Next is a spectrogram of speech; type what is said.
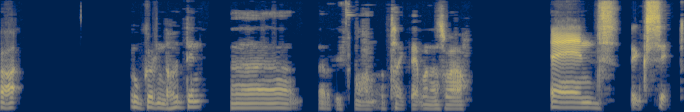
all right, all good in the hood then. Uh, that'll be fine. I'll take that one as well, and accept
